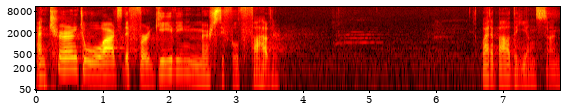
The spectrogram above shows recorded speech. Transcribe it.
and turn towards the forgiving, merciful Father. What about the young son?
